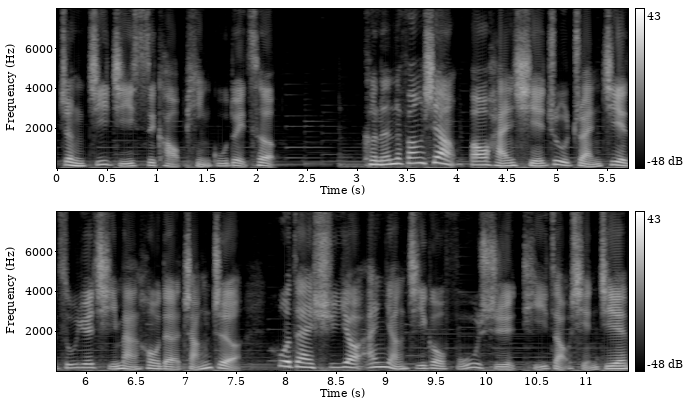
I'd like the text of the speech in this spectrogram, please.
正积极思考评估对策。可能的方向包含协助转介租约期满后的长者，或在需要安养机构服务时提早衔接。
